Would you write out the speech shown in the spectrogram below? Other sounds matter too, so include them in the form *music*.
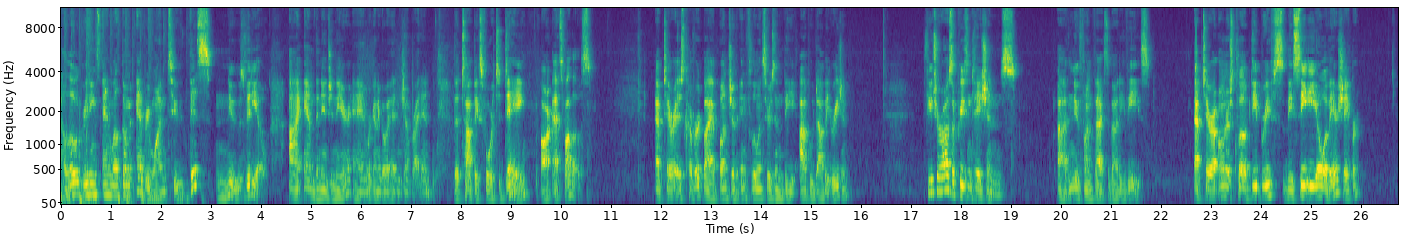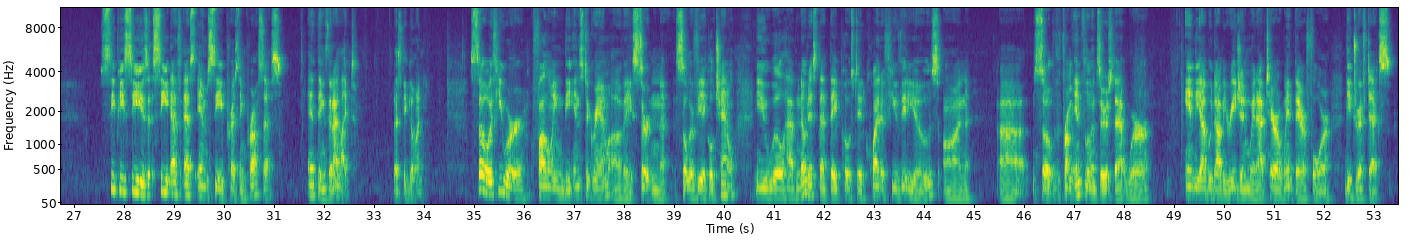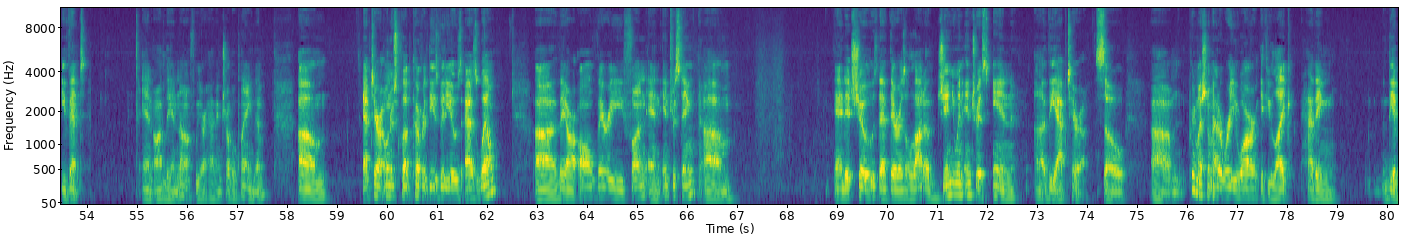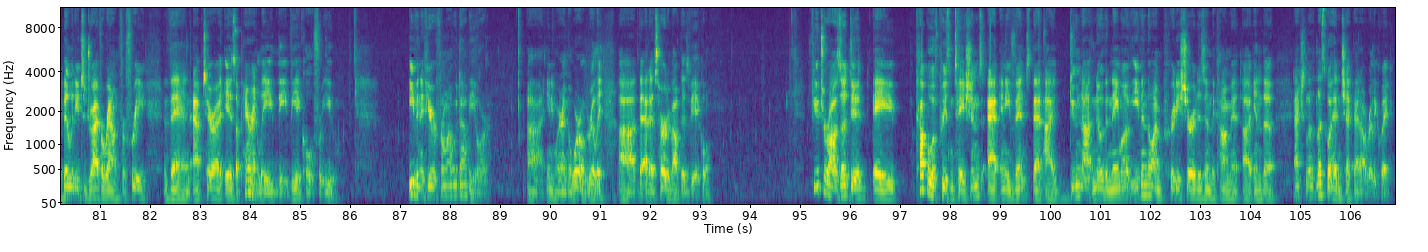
Hello, greetings, and welcome everyone to this news video. I am the Ninjineer, and we're going to go ahead and jump right in. The topics for today are as follows. Aptera is covered by a bunch of influencers in the Abu Dhabi region. Futuraza presentations. Uh, new fun facts about EVs. Aptera Owners Club debriefs the CEO of Airshaper. CPC's CFSMC pressing process, and things that I liked. Let's get going. So if you were following the Instagram of a certain solar vehicle channel, you will have noticed that they posted quite a few videos on, uh, so from influencers that were in the Abu Dhabi region when Aptera went there for the DriftX event and oddly enough, we are having trouble playing them. Um, Aptera Owners Club covered these videos as well. Uh, they are all very fun and interesting. Um, and it shows that there is a lot of genuine interest in uh, the Aptera. So um, pretty much no matter where you are, if you like having the ability to drive around for free, then Aptera is apparently the vehicle for you. Even if you're from Abu Dhabi or uh, anywhere in the world, really, uh, that has heard about this vehicle. Futuraza did a couple of presentations at an event that I do not know the name of, even though I'm pretty sure it is in the comment, uh, in the, actually, let's go ahead and check that out really quick.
